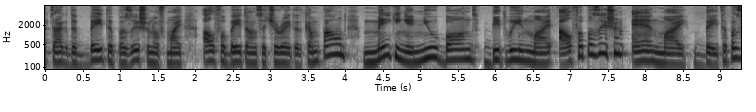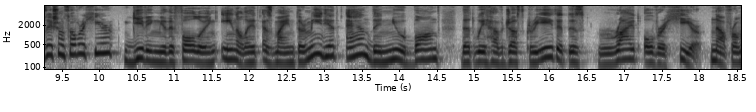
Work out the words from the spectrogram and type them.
attack the beta position of my alpha beta unsaturated compound, making a new bond between my alpha position and my beta positions over here, giving me the following enolate as my intermediate and the new bond that we have just created is right over here. Now from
